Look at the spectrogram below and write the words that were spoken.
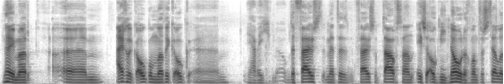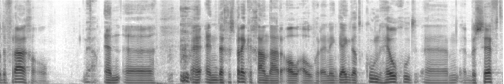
Nee, maar ehm, eigenlijk ook omdat ik ook, ehm, ja, weet je, op de vuist, met de vuist op tafel staan is ook niet nodig, want we stellen de vragen al. Ja. En, eh, eh, en de gesprekken gaan daar al over. En ik denk dat Koen heel goed ehm, beseft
